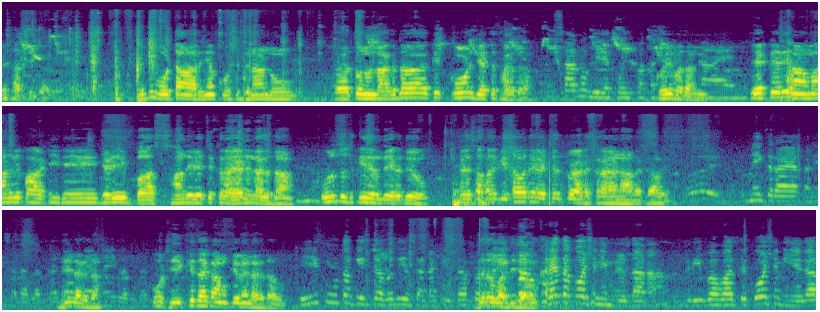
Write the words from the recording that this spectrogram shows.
ਇਹ ਸਤਿ ਸ਼੍ਰੀ ਅਕਾਲ ਜਿਹੜੀ ਵੋਟਾਂ ਆ ਰਹੀਆਂ ਕੁਝ ਦਿਨਾਂ ਨੂੰ ਤੁਹਾਨੂੰ ਲੱਗਦਾ ਕਿ ਕੌਣ ਜਿੱਤ ਸਕਦਾ? ਸਾਨੂੰ ਵੀਰੇ ਕੋਈ ਪਤਾ ਕੋਈ ਪਤਾ ਨਹੀਂ। ਇੱਕ ਇਹਦੀ ਆਮ ਆਦਮੀ ਪਾਰਟੀ ਦੇ ਜਿਹੜੀ ਬੱਸਾਂ ਦੇ ਵਿੱਚ ਕਿਰਾਇਆ ਨਹੀਂ ਲੱਗਦਾ ਉਹਨੂੰ ਤੁਸੀਂ ਕਿਵੇਂ ਦੇਖਦੇ ਹੋ? ਕਦੇ ਸਫ਼ਰ ਕੀਤਾ ਉਹਦੇ ਵਿੱਚ ਤੁਹਾਡਾ ਕਿਰਾਇਆ ਨਾ ਲੱਗਾ ਹੋਵੇ? ਨਹੀਂ ਕਰਾਇਆ ਤਾਂ ਨਹੀਂ ਸਾਡਾ ਲੱਗਾ ਨਹੀਂ ਲੱਗਦਾ? ਨਹੀਂ ਲੱਗਦਾ। ਉਹ ਠੀਕ ਕੀਤਾ ਕੰਮ ਕਿਵੇਂ ਲੱਗਦਾ ਉਹ? ਠੀਕ ਉਹ ਤਾਂ ਕੀਤਾ ਵਧੀਆ ਸਾਡਾ ਕੀਤਾ ਪਰ ਗਰੀਬਾਂ ਨੂੰ। ਖਰੇ ਤਾਂ ਕੁਝ ਨਹੀਂ ਮਿਲਦਾ ਨਾ। ਗਰੀਬਾਂ ਵਾਸਤੇ ਕੁਝ ਨਹੀਂ ਹੈਗਾ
